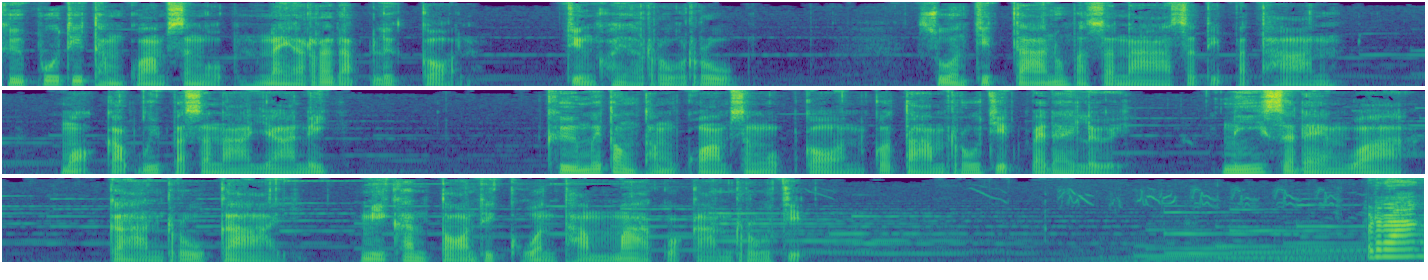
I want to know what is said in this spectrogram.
คือผู้ที่ทำความสงบในระดับลึกก่อน จึงค่อยรู้รูป ส่วนจิตตานุปัสสนาสติปัฏฐาน เหมาะกับวิปัสสนาญาณิก คือไม่ต้องทำความสงบก่อนก็ตามรู้จิตไปได้เลย นี้แสดงว่า การรู้กายมีขั้นตอนที่ควรทำมากกว่าการรู้จิต ร่าง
